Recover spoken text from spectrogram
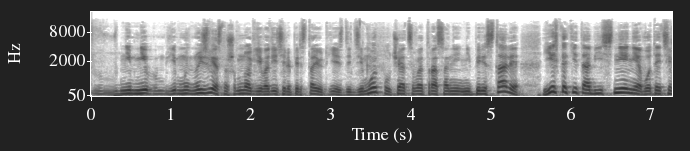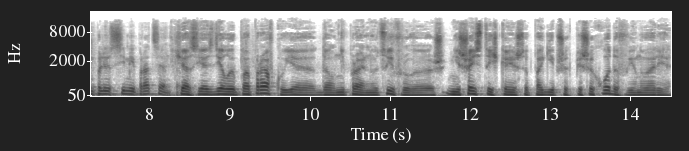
Не, не, ну, известно, что многие водители перестают ездить зимой, получается, в этот раз они не перестали. Есть какие-то объяснения вот этим плюс 7%? Сейчас я сделаю поправку, я дал неправильную цифру. Не 6 тысяч, конечно, погибших пешеходов в январе,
